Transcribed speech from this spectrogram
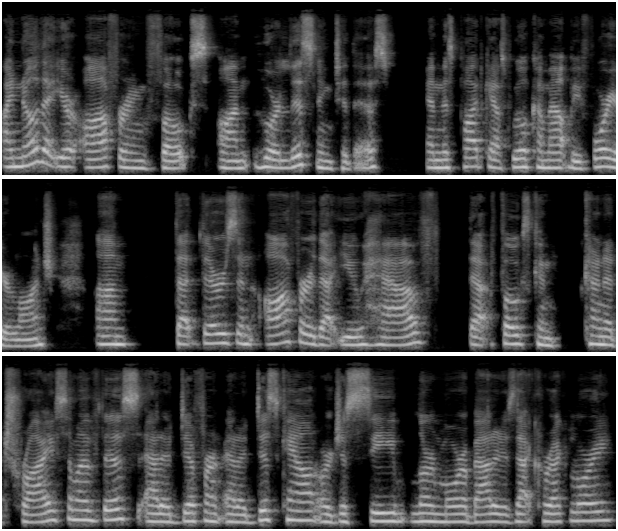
I know that you're offering folks on who are listening to this and this podcast will come out before your launch, um, that there's an offer that you have that folks can kind of try some of this at a different at a discount or just see learn more about it. Is that correct lori?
